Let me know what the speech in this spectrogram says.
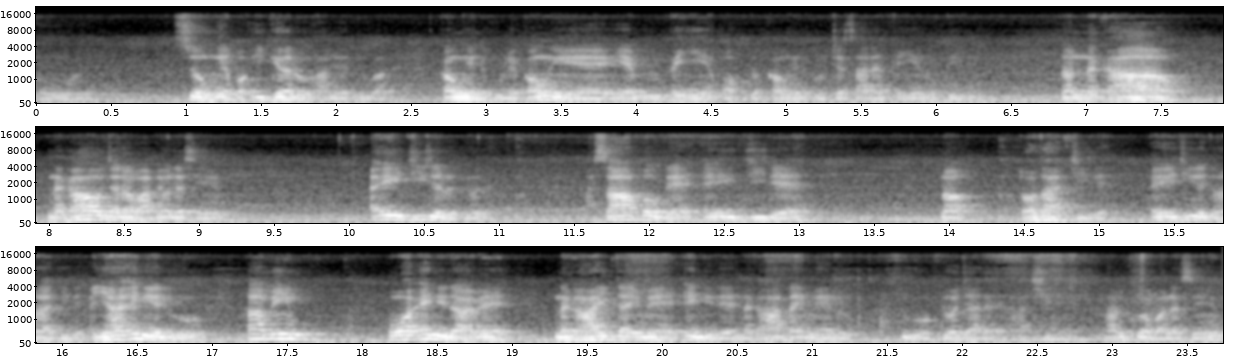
ဟို စုံငှက်ပေါ့ eagle လို့ဟာမျိုးသူကကောင်းကင်တကူလေကောင်းကင်ရဲ့ရဲ့ဘယင်ပေါ့သူကောင်းကင်တကူကျက်စားတဲ့ဘယင်လို့သိတယ်တော့ငကောင်းငကောင်းကိုကျတော့ဗာပြောလဲဆိုရင်အဲ့ဒီကြီးတယ်လို့ပြောတယ်အစားပုတ်တယ်အဲ့ဒီကြီးတယ်တော့ဒေါသကြီးတယ်အဲ့ဒီကြီးတယ်ဒေါသကြီးတယ်အရာအဲ့ဒီလူဟာမင်းဟောအဲ့နေတာပဲငကားကြီးတိုင်းပဲအဲ့နေတယ်ငကားတိုင်းပဲလို့သူ့ကိုပြောကြတဲ့အားရှိတယ်နောက်တစ်ခုကဗာလဲဆိုရင်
